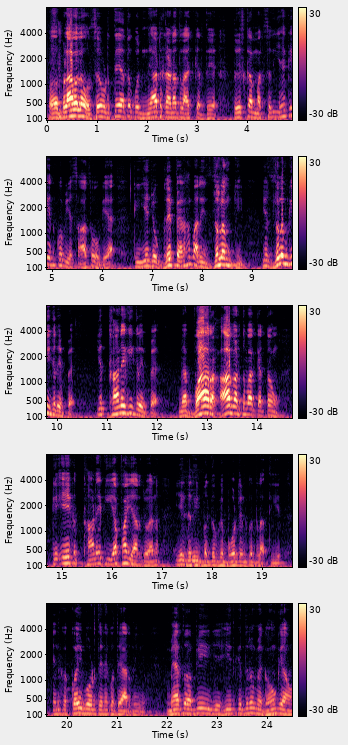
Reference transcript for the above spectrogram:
اور بلاول ہاؤس سے اڑتے ہیں تو کوئی نیا ٹھکانا تلاش کرتے ہیں۔ تو اس کا مقصد یہ ہے کہ ان کو بھی احساس ہو گیا کہ یہ جو گرپ ہے نا ہماری ظلم کی، یہ ظلم کی گرپ ہے، یہ تھانے کی گرپ ہے۔ میں بارہا مرتبہ کہتا ہوں کہ ایک تھانے کی ایف آئی آر جو ہے نا، یہ غریب بندوں کے ووٹ ان کو دلاتی ہے۔ ان کو کوئی ووٹ دینے کو تیار نہیں ہے۔ میں تو ابھی یہ عید کے دنوں میں گاؤں گیا ہوں۔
